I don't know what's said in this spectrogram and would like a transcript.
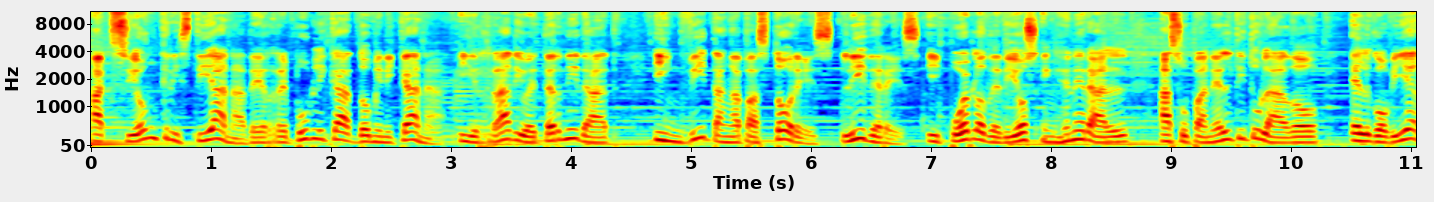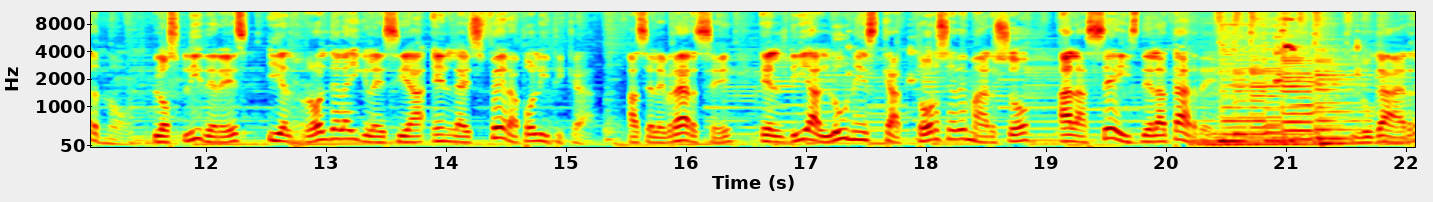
Acción Cristiana de República Dominicana y Radio Eternidad invitan a pastores, líderes y pueblo de Dios en general a su panel titulado El gobierno, los líderes y el rol de la iglesia en la esfera política, a celebrarse el día lunes 14 de marzo a las 6 de la tarde. Lugar,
